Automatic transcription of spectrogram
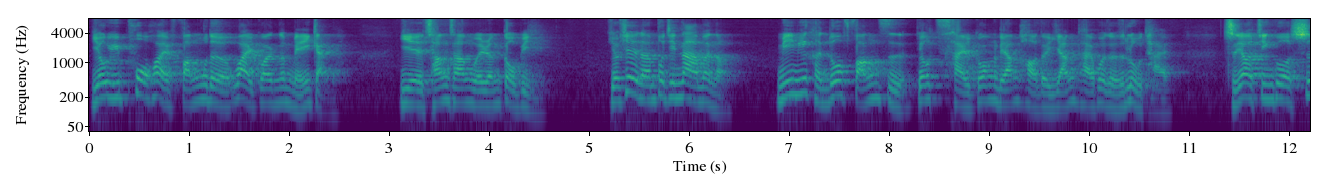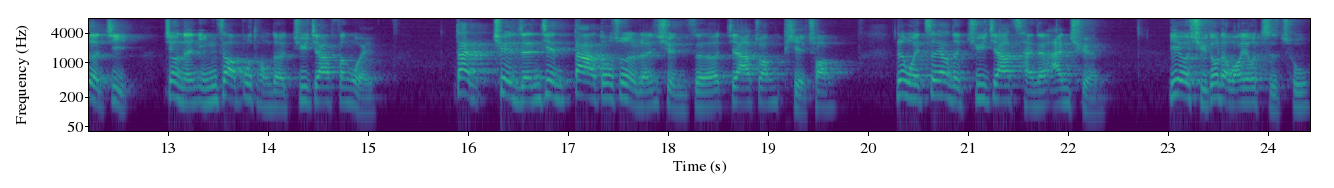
由于破坏房屋的外观跟美感，也常常为人诟病。有些人不禁纳闷了：明明很多房子有采光良好的阳台或者是露台，只要经过设计，就能营造不同的居家氛围，但却仍见大多数的人选择加装铁窗，认为这样的居家才能安全。也有许多的网友指出，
